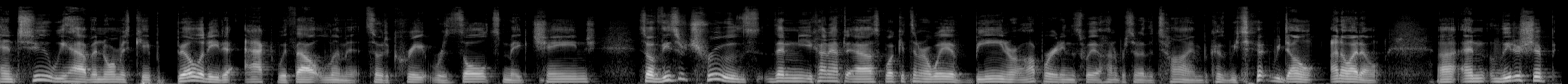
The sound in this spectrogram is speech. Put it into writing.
And two, we have enormous capability to act without limit. So to create results, make change. So if these are truths, then you kind of have to ask what gets in our way of being or operating this way 100% of the time because we, we don't. I know I don't. Uh, and leadership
